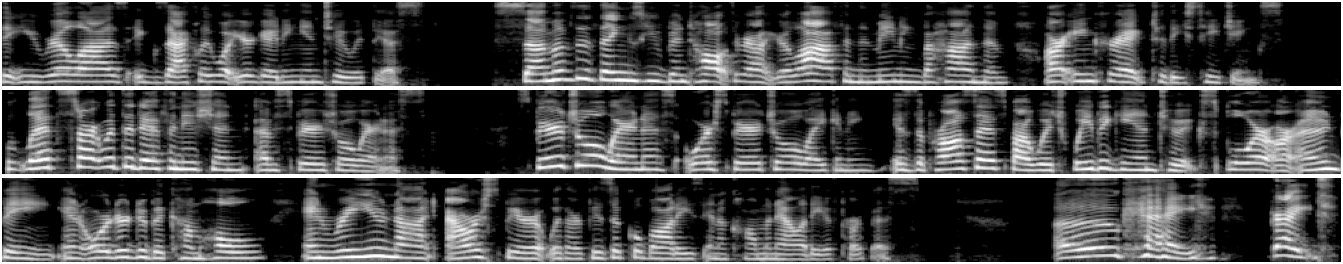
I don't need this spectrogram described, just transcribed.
that you realize exactly what you're getting into with this. Some of the things you've been taught throughout your life and the meaning behind them are incorrect to these teachings. Let's start with the definition of spiritual awareness. Spiritual awareness or spiritual awakening is the process by which we begin to explore our own being in order to become whole and reunite our spirit with our physical bodies in a commonality of purpose. Okay, great.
